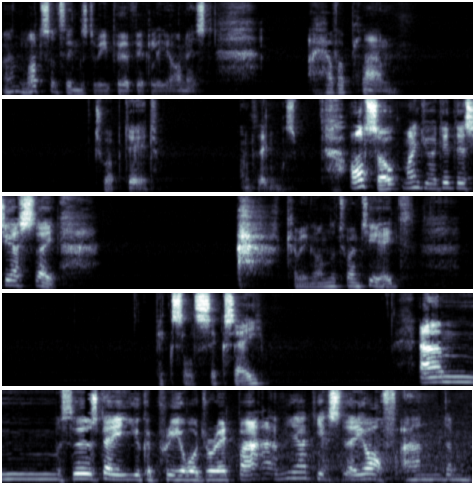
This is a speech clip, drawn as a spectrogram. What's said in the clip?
and lots of things to be perfectly honest. I have a plan to update on things. Also, mind you, I did this yesterday. Ah, coming on the 28th, Pixel 6a um, Thursday you could pre-order it, but we had yesterday off and um,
